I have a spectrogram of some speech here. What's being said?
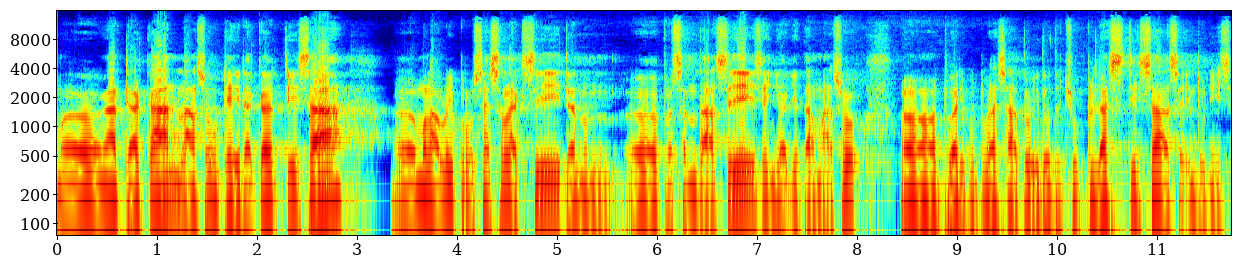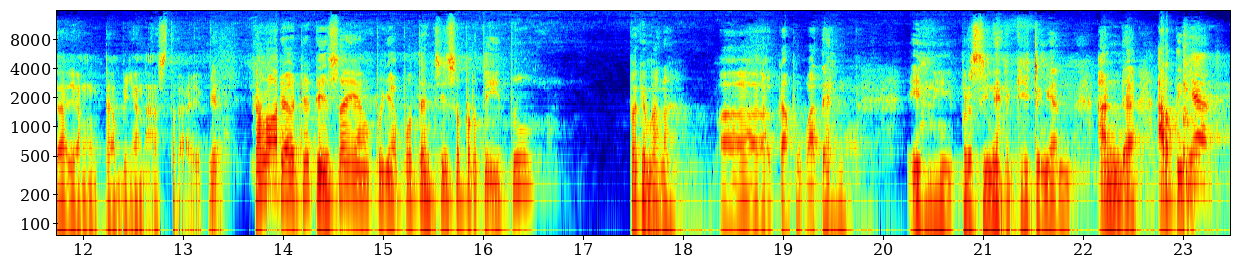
mengadakan langsung daerah ke desa e, melalui proses seleksi dan e, presentasi sehingga kita masuk e, 2021 itu 17 desa se-Indonesia yang dampingan Astra itu. Ya. Kalau ada ada desa yang punya potensi seperti itu bagaimana e, kabupaten ini bersinergi dengan Anda? Artinya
